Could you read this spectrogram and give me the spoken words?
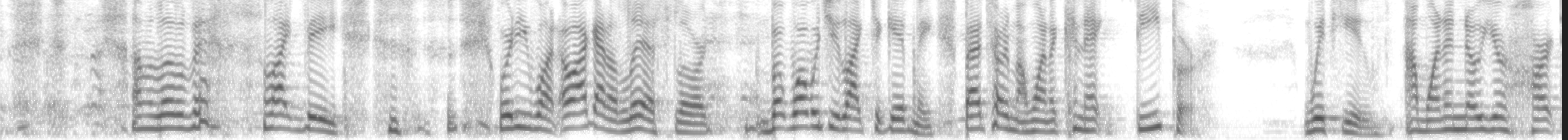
I'm a little bit like B. what do you want? Oh, I got a list, Lord. But what would you like to give me? But I told him I want to connect deeper with you. I want to know your heart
